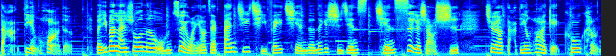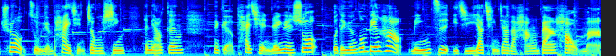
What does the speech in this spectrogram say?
打电话的。那一般来说呢，我们最晚要在班机起飞前的那个时间前四个小时，就要打电话给 Crew Control 组员派遣中心。那你要跟那个派遣人员说我的员工编号、名字以及要请假的航班号码。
